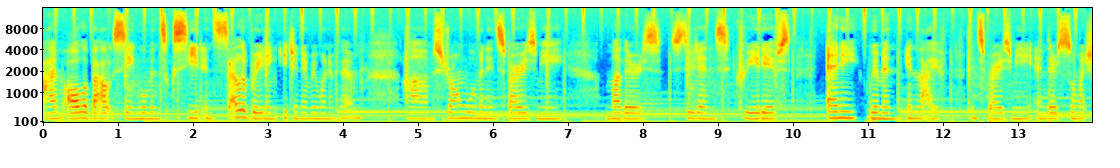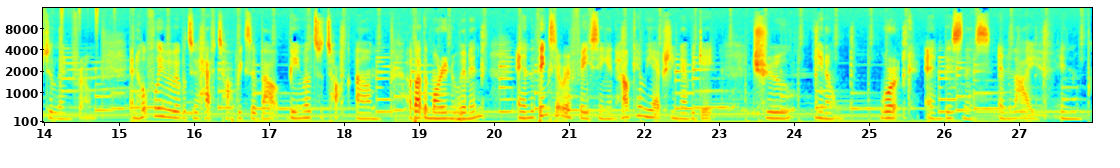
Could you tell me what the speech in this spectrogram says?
I'm all about seeing women succeed and celebrating each and every one of them. Um, strong woman inspires me. Mothers students creatives any women in life inspires me and there's so much to learn from. And hopefully we'll be able to have topics about being able to talk um, about the modern women and the things that we're facing and how can we actually navigate through you know work and business and life. And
